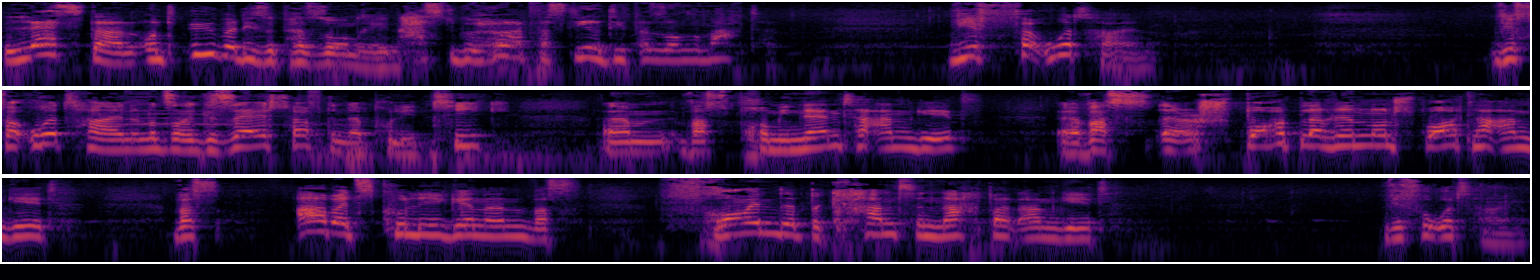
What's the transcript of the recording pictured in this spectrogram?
lästern und über diese Person reden. Hast du gehört, was die und die Person gemacht hat? Wir verurteilen. Wir verurteilen in unserer Gesellschaft, in der Politik, ähm, was Prominente angeht, äh, was äh, Sportlerinnen und Sportler angeht, was Arbeitskolleginnen, was Freunde, Bekannte, Nachbarn angeht. Wir verurteilen.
